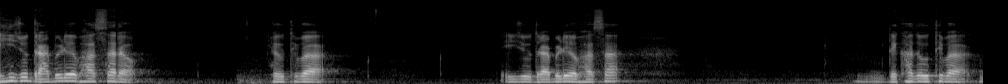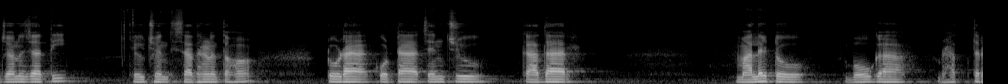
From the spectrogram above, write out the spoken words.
ଏହି ଯେଉଁ ଦ୍ରାବିଡ଼ୀୟ ଭାଷାର ହେଉଥିବା ଏଇ ଯେଉଁ ଦ୍ରାବିଡ଼ୀୟ ଭାଷା ଦେଖାଯାଉଥିବା ଜନଜାତି ହେଉଛନ୍ତି ସାଧାରଣତଃ ଟୋଡ଼ା କୋଟା ଚେଞ୍ଚୁ କାଦାର ମାଲେଟୋ ବୌଗା ଭ୍ରାତ୍ର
